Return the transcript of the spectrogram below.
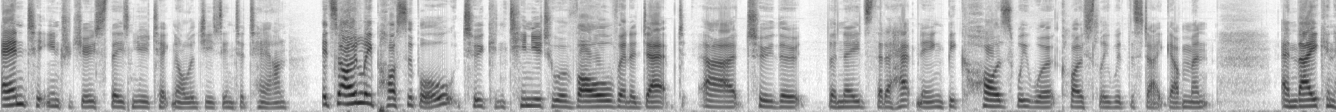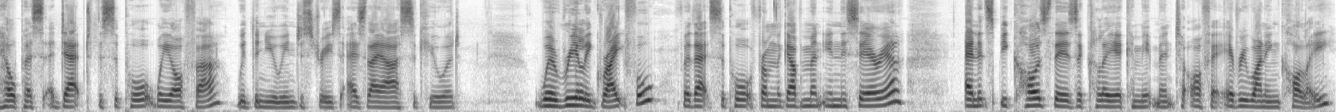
and to introduce these new technologies into town. It's only possible to continue to evolve and adapt uh, to the, the needs that are happening because we work closely with the state government and they can help us adapt the support we offer with the new industries as they are secured. We're really grateful for that support from the government in this area. And it's because there's a clear commitment to offer everyone in Collie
